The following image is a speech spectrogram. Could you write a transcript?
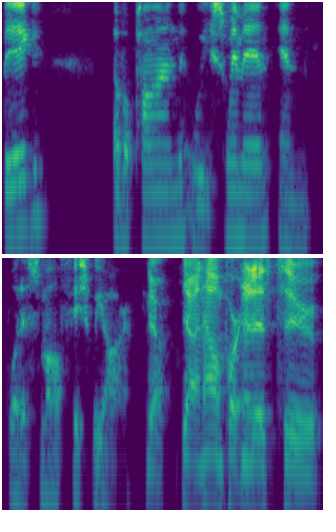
big of a pond we swim in and what a small fish we are yeah. Yeah. And how important it is to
